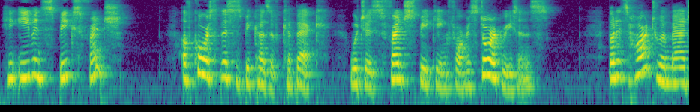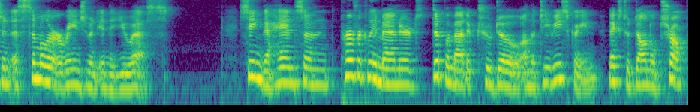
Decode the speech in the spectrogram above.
he even speaks French. Of course, this is because of Quebec, which is French speaking for historic reasons, but it's hard to imagine a similar arrangement in the US. Seeing the handsome, perfectly mannered, diplomatic Trudeau on the TV screen next to Donald Trump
